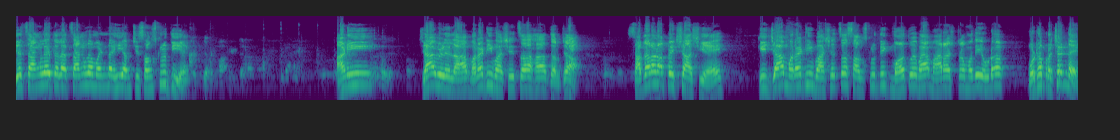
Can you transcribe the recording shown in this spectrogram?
जे चांगलं आहे त्याला चांगलं म्हणणं ही आमची संस्कृती आहे. आणि ज्या वेळेला मराठी भाषेचा हा दर्जा साधारण अपेक्षा अशी आहे की ज्या मराठी भाषेचं सांस्कृतिक महत्त्व आहे ह्या महाराष्ट्रामध्ये एवढं मोठं प्रचंड आहे.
